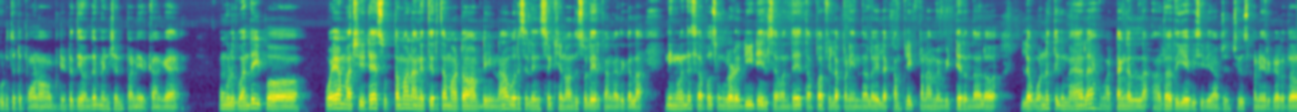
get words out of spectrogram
கொடுத்துட்டு போகணும் அப்படின்றதையும் வந்து மென்ஷன் பண்ணியிருக்காங்க. உங்களுக்கு வந்து இப்போது ஓஎம்ஆர் ஷீட்டை சுத்தமாக நாங்கள் திருத்த மாட்டோம் அப்படின்னா ஒரு சில இன்ஸ்ட்ரக்ஷன் வந்து சொல்லியிருக்காங்க அதுக்கெல்லாம். நீங்கள் வந்து சப்போஸ் உங்களோட டீட்டெயில்ஸை வந்து தப்பாக ஃபில்அப் பண்ணியிருந்தாலோ இல்லை கம்ப்ளீட் பண்ணாமல் விட்டுருந்தாலோ இல்லை ஒன்றுத்துக்கு மேலே வட்டங்கள்லாம் அதாவது ஏபிசிடி ஆப்ஷன் சூஸ் பண்ணியிருக்கிறதோ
